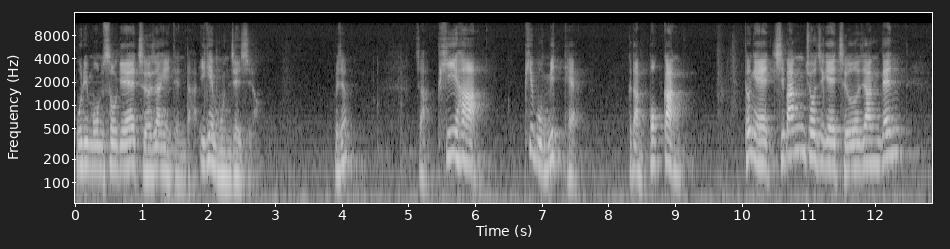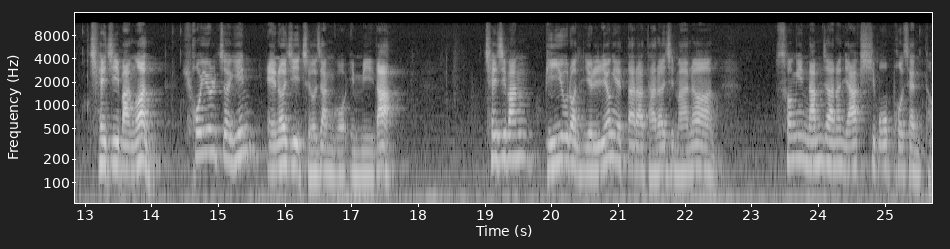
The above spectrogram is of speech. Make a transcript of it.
우리 몸속에 저장이 된다. 이게 문제죠. 그죠? 자, 피하, 피부 밑에, 그 다음 복강 등의 지방 조직에 저장된 체지방은 효율적인 에너지 저장고입니다. 체지방 비율은 연령에 따라 다르지만은 성인 남자는 약 15%,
